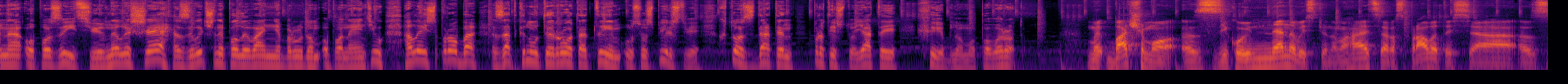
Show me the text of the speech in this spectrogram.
на опозицію не лише звичне поливання брудом опонентів, але й спроба заткнути рота тим у суспільстві, хто здатен протистояти хибному повороту. Ми бачимо, е, з якою ненавистю намагаються розправитися з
